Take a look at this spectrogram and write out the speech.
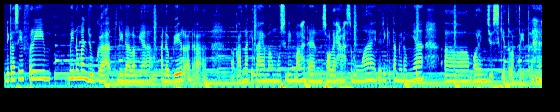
dikasih free minuman juga di dalamnya. Ada bir ada karena kita emang muslimah dan solehah semua jadi kita minumnya um, orange juice gitu waktu itu. Oke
